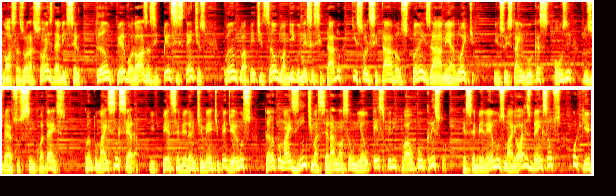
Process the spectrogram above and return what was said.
Nossas orações devem ser tão fervorosas e persistentes quanto a petição do amigo necessitado que solicitava os pães à meia-noite. Isso está em Lucas 11, dos versos 5 a 10. Quanto mais sincera e perseverantemente pedirmos, tanto mais íntima será nossa união espiritual com Cristo. Receberemos maiores bênçãos porque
